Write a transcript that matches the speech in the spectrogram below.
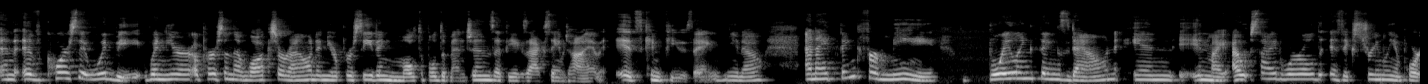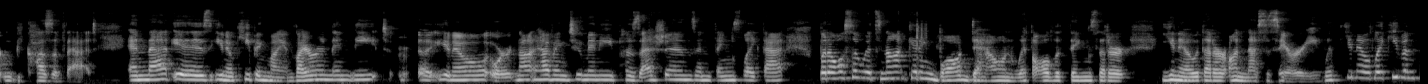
and of course it would be when you're a person that walks around and you're perceiving multiple dimensions at the exact same time it's confusing you know and i think for me boiling things down in in my outside world is extremely important because of that. And that is you know keeping my environment neat uh, you know or not having too many possessions and things like that. But also it's not getting bogged down with all the things that are you know that are unnecessary with you know like even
